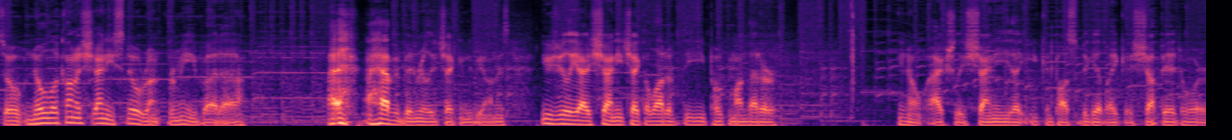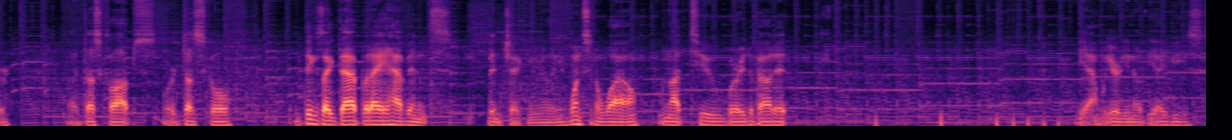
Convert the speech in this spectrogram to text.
So, no luck on a shiny Snorunt for me, but uh, I, I haven't been really checking, to be honest. Usually I shiny check a lot of the Pokemon that are, you know, actually shiny that you can possibly get, like a Shuppet or a Dusclops or Duskull, and things like that, but I haven't been checking really once in a while. I'm not too worried about it. Yeah, we already know the IVs.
